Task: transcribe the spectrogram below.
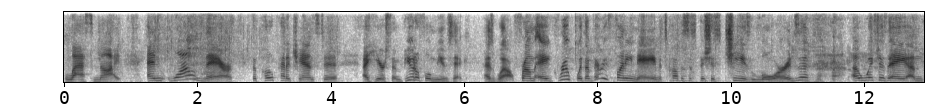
last night. And while there, the Pope had a chance to uh, hear some beautiful music as well from a group with a very funny name. It's called the Suspicious Cheese Lords, uh, which is a, um,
